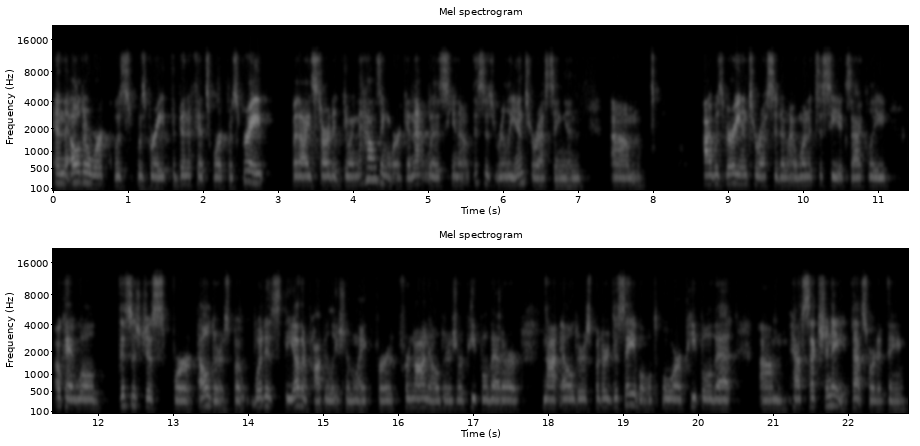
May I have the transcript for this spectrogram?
And the elder work was, was great. The benefits work was great. But I started doing the housing work. And that was, you know, this is really interesting. And um, I was very interested and I wanted to see exactly, okay, well, this is just for elders, but what is the other population like for, for non-elders or people that are not elders but are disabled or people that um, have Section 8, that sort of thing.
